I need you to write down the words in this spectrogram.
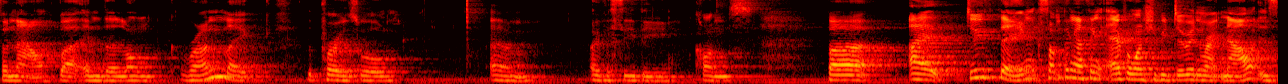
for now. But in the long run, like the pros will um, oversee the cons. But I do think something I think everyone should be doing right now is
